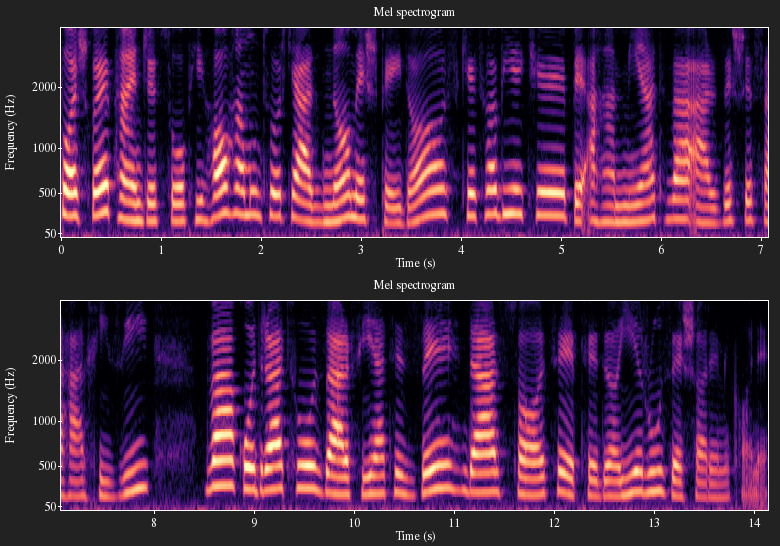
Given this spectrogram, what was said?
باشگاه پنج صبحی ها همونطور که از نامش پیداست کتابیه که به اهمیت و ارزش سهرخیزی و قدرت و ظرفیت ذهن در ساعت ابتدایی روز اشاره می‌کنه.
